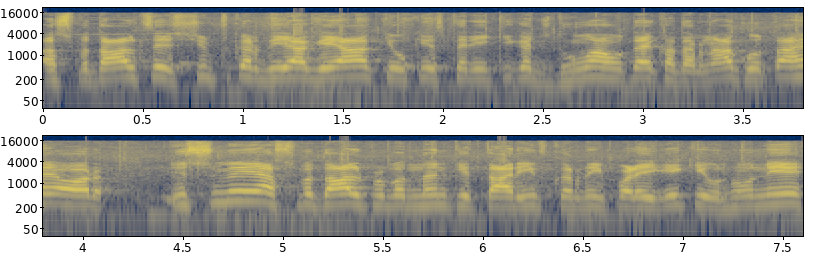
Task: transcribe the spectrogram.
अस्पताल से शिफ्ट कर दिया गया क्योंकि इस तरीके का धुआँ होता है, खतरनाक होता है और इसमें अस्पताल प्रबंधन की तारीफ़ करनी पड़ेगी कि उन्होंने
